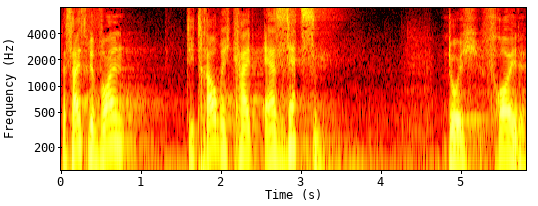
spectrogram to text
Das heißt, wir wollen die Traurigkeit ersetzen durch Freude.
